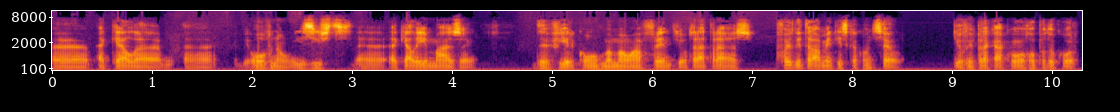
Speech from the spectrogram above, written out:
uh, aquela, uh, houve não, existe aquela imagem de vir com uma mão à frente e outra atrás, foi literalmente isso que aconteceu. Eu vim para cá com a roupa do corpo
